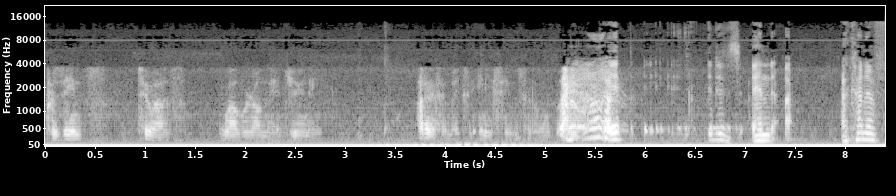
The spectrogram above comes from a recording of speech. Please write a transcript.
presents to us while we're on that journey. I don't know if it makes any sense at all. It, it is, and I, I kind of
